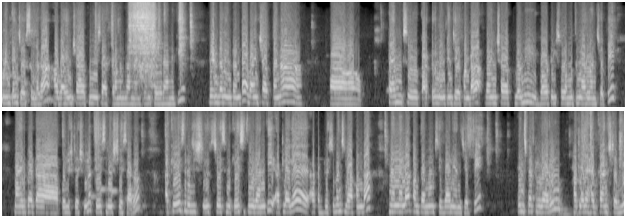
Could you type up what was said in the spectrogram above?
మెయింటైన్ చేస్తుండగా ఆ వైన్ షాప్ని సక్రమంగా మెయింటైన్ చేయడానికి రెండోది ఏంటంటే ఆ వైన్ షాప్ పైన టైమింగ్స్ కరెక్ట్గా మెయింటైన్ చేయకుండా వైన్ షాప్లోని బాటిల్స్ అమ్ముతున్నారు అని చెప్పి నాయుడుపేట పోలీస్ స్టేషన్లో కేసు రిజిస్టర్ చేశారు. ఆ కేసు రిజిస్టర్ చేసిన కేసు తీయడానికి అట్లాగే అక్కడ డిస్టర్బెన్స్ లేకుండా నెల నెల కొంత అమౌంట్స్ ఇవ్వాలి అని చెప్పి ఇన్స్పెక్టర్ గారు అట్లాగే హెడ్ కానిస్టేబుల్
